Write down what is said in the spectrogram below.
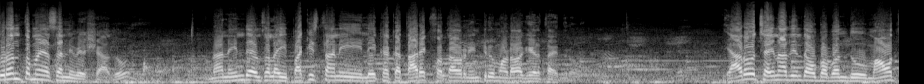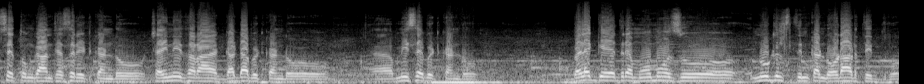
ದುರಂತಮಯ ಸನ್ನಿವೇಶ ಅದು. ನಾನು ಹಿಂದೆ ಒಂದ್ಸಲ ಈ ಪಾಕಿಸ್ತಾನಿ ಲೇಖಕ ತಾರೆಕ್ ಫತಾ ಅವ್ರನ್ನ ಇಂಟರ್ವ್ಯೂ ಮಾಡುವಾಗ ಹೇಳ್ತಾ ಇದ್ರು. ಯಾರೋ ಚೈನಾದಿಂದ ಒಬ್ಬ ಬಂದು ಮಾವತ್ಸೆ ತುಂಗ ಅಂತ ಹೆಸರು ಇಟ್ಕೊಂಡು ಚೈನೀ ಥರ ಗಡ್ಡ ಬಿಟ್ಕೊಂಡು ಮೀಸೆ ಬಿಟ್ಕೊಂಡು ಬೆಳಗ್ಗೆ ಎದ್ರೆ ಮೋಮೋಸು, ನೂಡಲ್ಸ್ ತಿನ್ಕೊಂಡು ಓಡಾಡ್ತಿದ್ರು.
